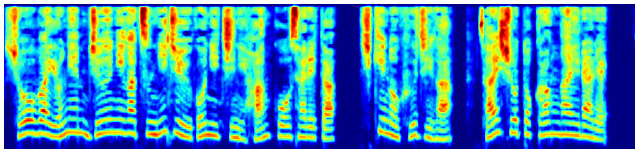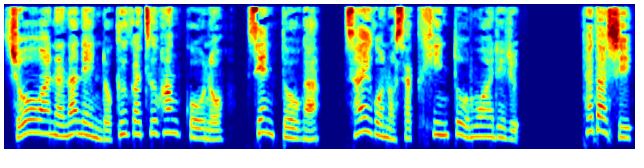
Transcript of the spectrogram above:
昭和4年12月25日に刊行された四季の富士が最初と考えられ、昭和7年6月刊行の銭湯が最後の作品と思われる。ただし、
